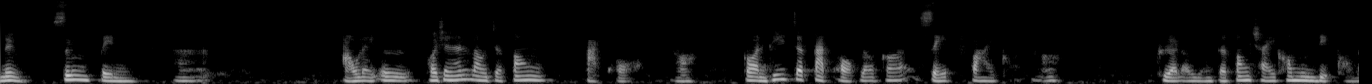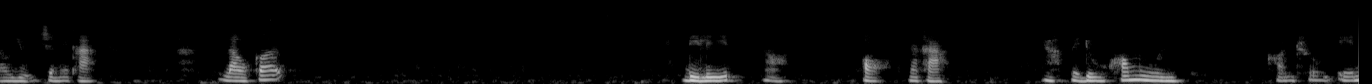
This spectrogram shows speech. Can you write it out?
001 ซึ่งเป็น outlier เพราะฉะนั้นเราจะต้องตัดออกเนาะก่อนที่จะตัดออกเราก็เซฟไฟล์ก่อนเนาะเผื่อเรายังจะต้องใช้ข้อมูลดิบของเราอยู่ใช่ไหมคะ เราก็ delete ออกนะคะ ไปดูข้อมูล control n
